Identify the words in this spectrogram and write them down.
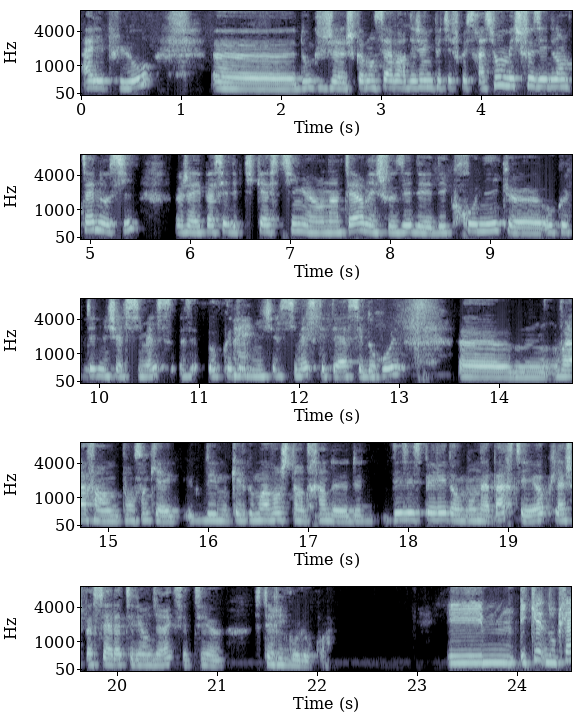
aller plus haut. Euh, donc je, je, commençais à avoir déjà une petite frustration, mais je faisais de l'antenne aussi. Euh, j'avais passé des petits castings en interne et je faisais des, des chroniques aux côtés de Michel Simels, aux côtés de Michel Simels, qui était assez drôle. Euh, voilà, enfin, pensant qu'il y a quelques mois avant, j'étais en train de, de, désespérer dans mon appart et hop, là, je passais à la télé en direct. C'était, euh, c'était rigolo, quoi. Et, et donc là,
